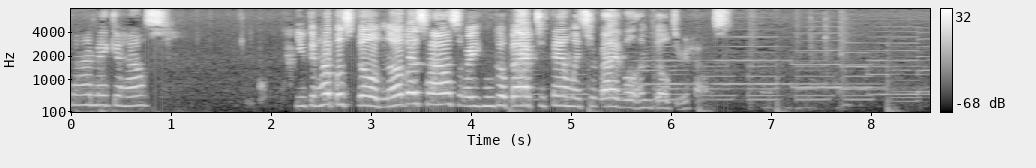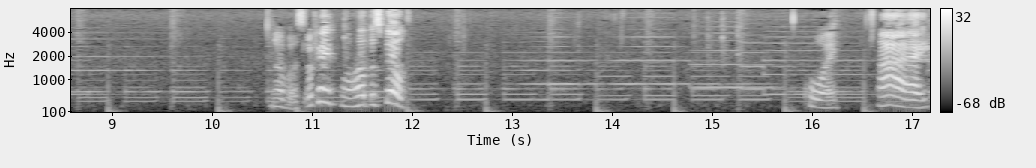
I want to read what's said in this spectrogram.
Can I make a house? You can help us build Nova's house, or you can go back to family survival and build your house. Nova's. Okay, well, help us build. McCoy. Hi.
